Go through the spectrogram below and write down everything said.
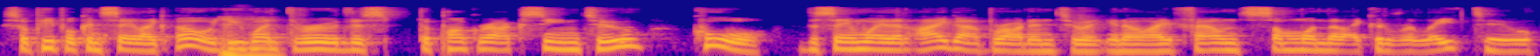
So people can say like, "Oh, you mm-hmm. went through this the punk rock scene too? Cool." The same way that I got brought into it, you know, I found someone that I could relate to,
